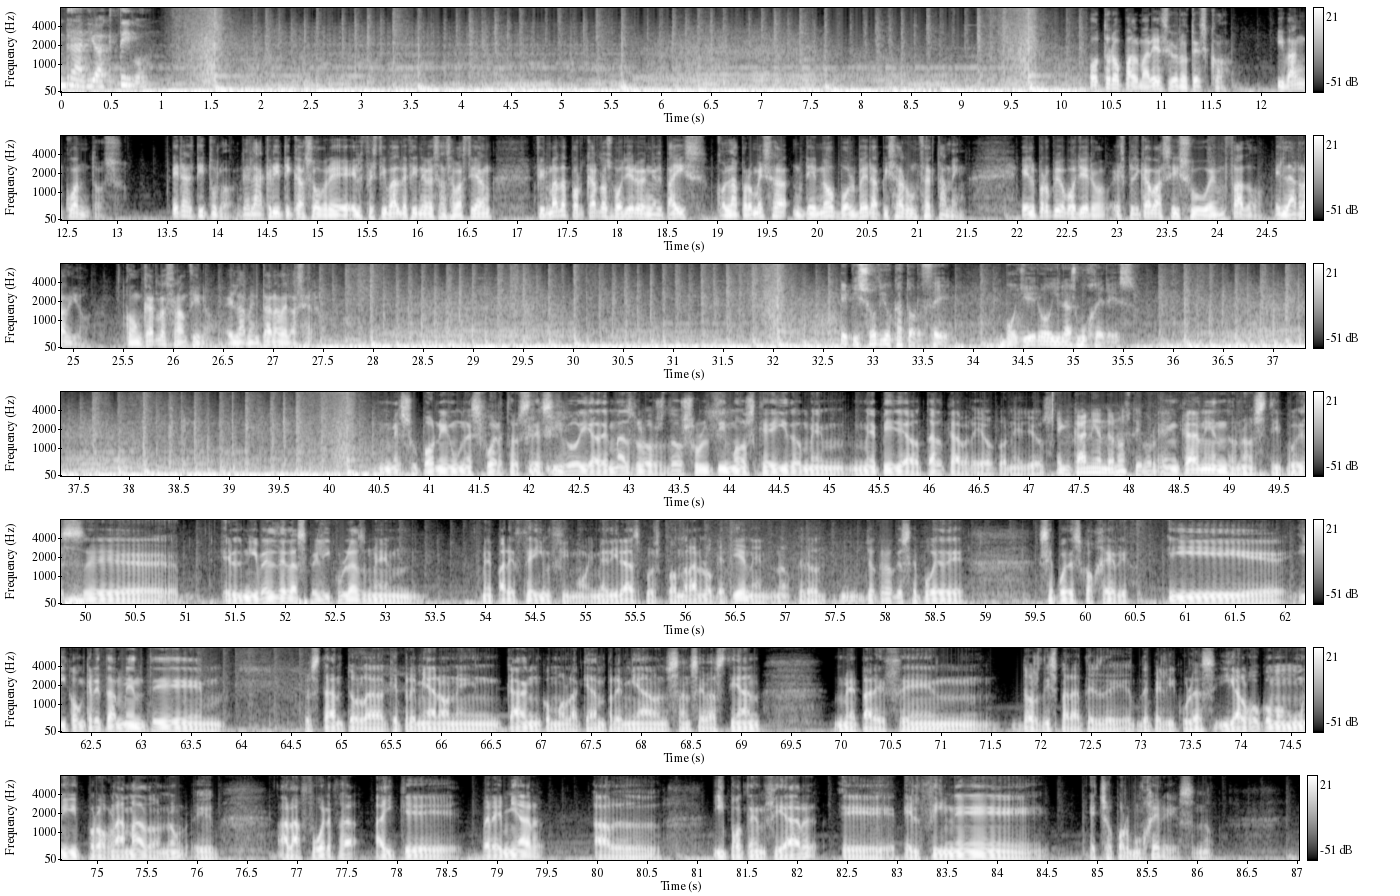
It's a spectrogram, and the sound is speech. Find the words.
Radioactivo. Otro palmarés grotesco. Iván Cuantos. Era el título de la crítica sobre el Festival de Cine de San Sebastián, firmada por Carlos Bollero en El País, con la promesa de no volver a pisar un certamen. El propio Bollero explicaba así su enfado en la radio, con Carlos Francino, en La Ventana de la Ser. Episodio 14. Bollero y las mujeres. me supone un esfuerzo excesivo y además los dos últimos que he ido me, he pillado tal cabreo con ellos. ¿En Cani en Donosti? ¿por En Cani en Donosti, pues eh, el nivel de las películas me, me parece ínfimo y me dirás, pues pondrán lo que tienen, ¿no? Pero yo creo que se puede, se puede escoger y, concretamente pues tanto la que premiaron en Cannes como la que han premiado en San Sebastián me parecen dos disparates de, películas y algo como muy programado, ¿no? Eh, a la fuerza hay que premiar al, y potenciar eh, el cine hecho por mujeres, ¿no?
